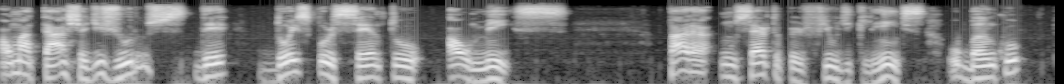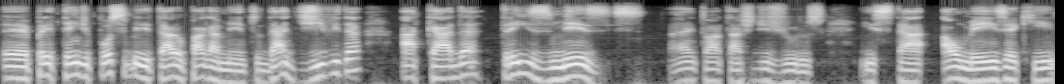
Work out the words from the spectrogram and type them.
a uma taxa de juros de 2% ao mês. Para um certo perfil de clientes, o banco é, pretende possibilitar o pagamento da dívida a cada três meses. Né? Então a taxa de juros está ao mês aqui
